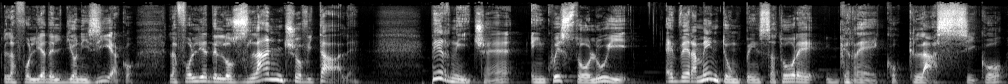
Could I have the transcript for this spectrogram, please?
la follia del dionisiaco, la follia dello slancio vitale. Per Nietzsche, in questo lui è veramente un pensatore greco, classico,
